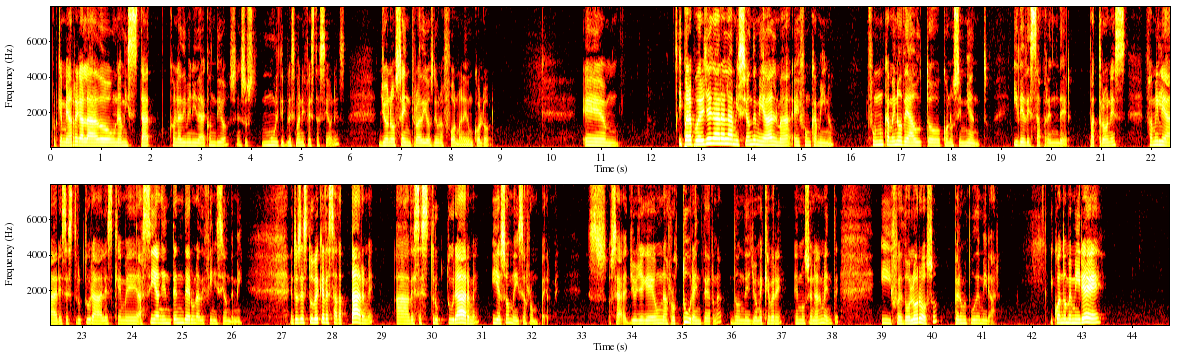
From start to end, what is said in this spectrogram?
Porque me ha regalado una amistad con la divinidad, con Dios, en sus múltiples manifestaciones. Yo no centro a Dios de una forma ni de un color. Em, y para poder llegar a la misión de mi alma eh, fue un camino. Fue un camino de autoconocimiento y de desaprender patrones familiares, estructurales, que me hacían entender una definición de mí. Entonces tuve que desadaptarme, a desestructurarme, y eso me hizo romperme. O sea, yo llegué a una rotura interna donde yo me quebré emocionalmente y fue doloroso, pero me pude mirar. Y cuando me miré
